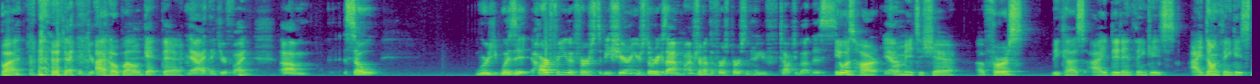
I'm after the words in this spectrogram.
but I, I hope I'll get there. Yeah, I think you're fine. Um, so were was it hard for you at first to be sharing your story? Because I'm I'm sure not the first person who you've talked about this. It was hard yeah. for me to share uh, first because I didn't think it's I don't think it's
